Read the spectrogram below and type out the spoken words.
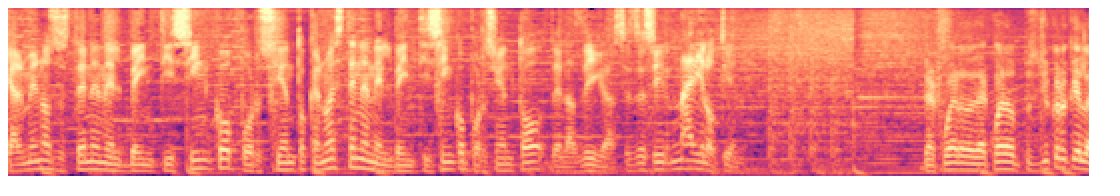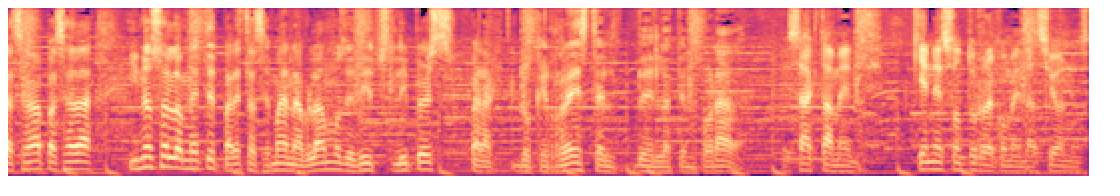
que al menos estén en el 25%, que no estén en el 25% de las ligas. Es decir, nadie lo tiene. De acuerdo, de acuerdo. Pues yo creo que la semana pasada, y no solamente para esta semana, hablamos de Deep Sleepers para lo que resta de la temporada. Exactamente. ¿Quiénes son tus recomendaciones?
